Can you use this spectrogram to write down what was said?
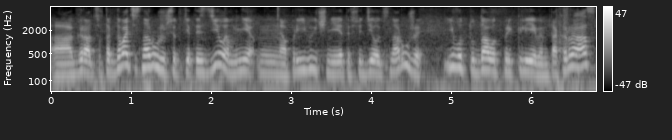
а, градусов. Так, давайте снаружи все-таки это сделаем. Мне привычнее это все делать снаружи. И вот туда вот приклеиваем. Так, раз. Раз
